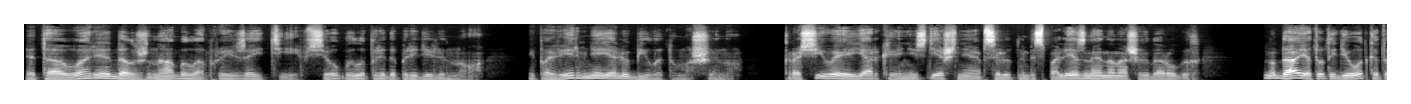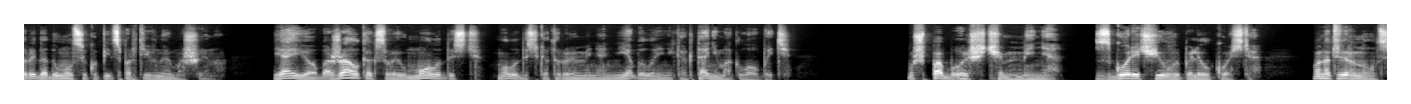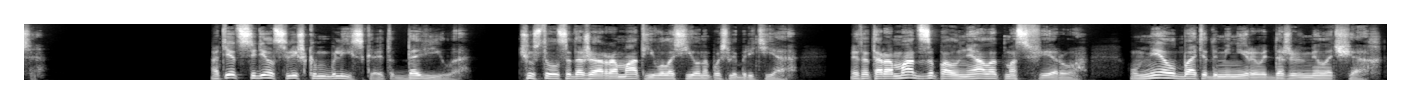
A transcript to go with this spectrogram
«Эта авария должна была произойти. Все было предопределено. И поверь мне, я любил эту машину. Красивая, яркая, нездешняя, абсолютно бесполезная на наших дорогах. Ну да, я тот идиот, который додумался купить спортивную машину. Я ее обожал, как свою молодость, молодость, которой у меня не было и никогда не могло быть. Уж побольше, чем меня. С горечью выпалил Костя. Он отвернулся. Отец сидел слишком близко, это давило. Чувствовался даже аромат его лосьона после бритья — этот аромат заполнял атмосферу. Умел батя доминировать даже в мелочах.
